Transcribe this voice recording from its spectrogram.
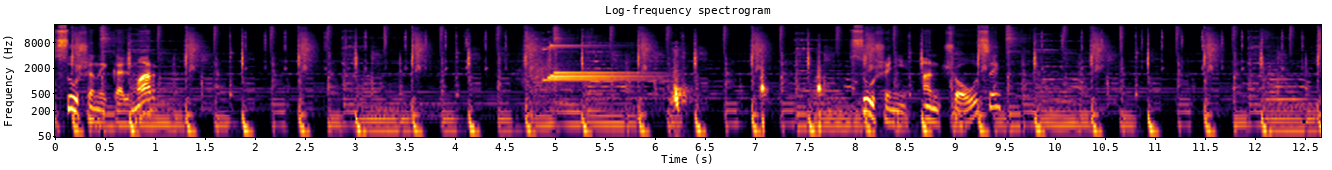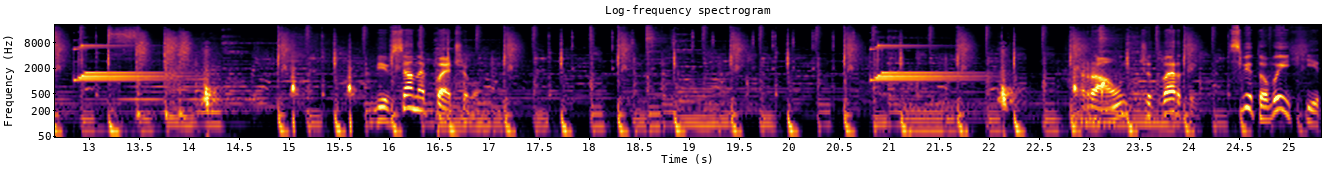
Сушений кальмар. Сушені анчоуси. Вівсяне печиво. Раунд четвертий. Світовий хід.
